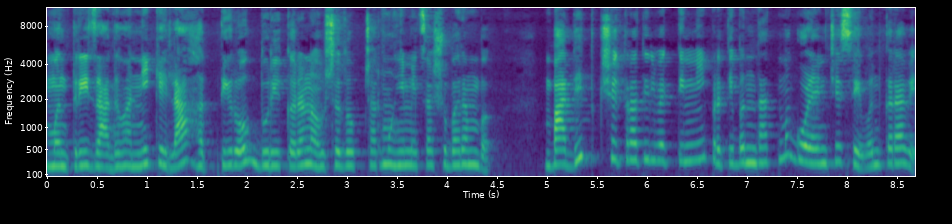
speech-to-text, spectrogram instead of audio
मंत्री जाधवांनी केला हत्तीरोग दूरीकरण औषधोपचार मोहिमेचा शुभारंभ. बाधित क्षेत्रातील व्यक्तींनी प्रतिबंधात्मक गोळ्यांचे सेवन करावे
